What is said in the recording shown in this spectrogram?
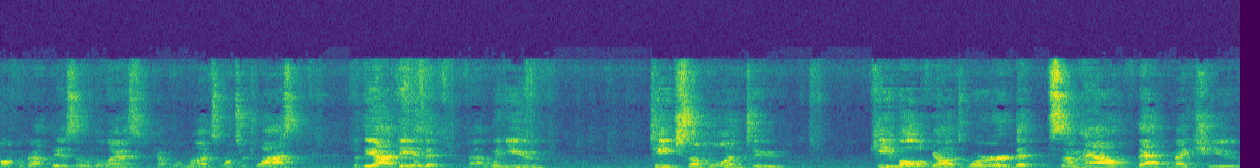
talked about this over the last couple of months, once or twice. But the idea that uh, when you teach someone to keep all of God's word, that somehow that makes you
